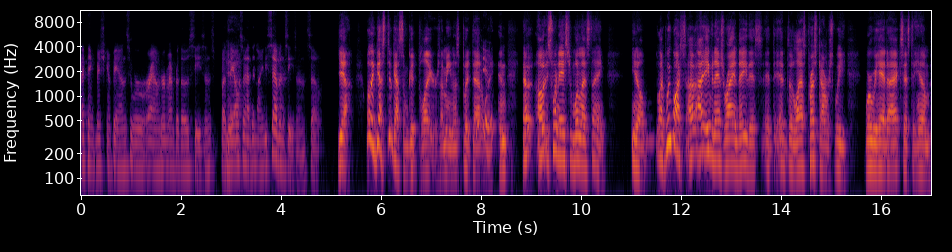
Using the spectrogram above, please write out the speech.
I think Michigan fans who were around remember those seasons, but yeah. they also had the 97 season. So yeah. Well, they've got still got some good players. I mean, let's put it that way. And uh, I just want to ask you one last thing. You know, like we watched. I, I even asked Ryan Day this at, at, the last press conference we where we had access to him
